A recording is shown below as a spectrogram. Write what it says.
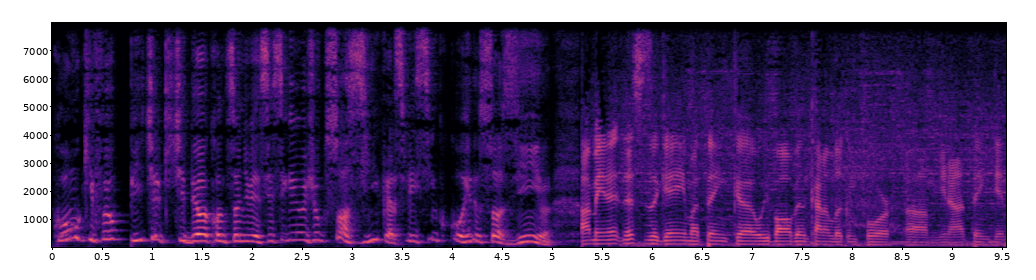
Como que foi o pitcher que te deu a condição de vencer? Você ganhou o jogo sozinho, cara. Você fez cinco corridas sozinho. I mean, this is a game I think uh, we've all been kind of looking for. Um, you know, I think in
